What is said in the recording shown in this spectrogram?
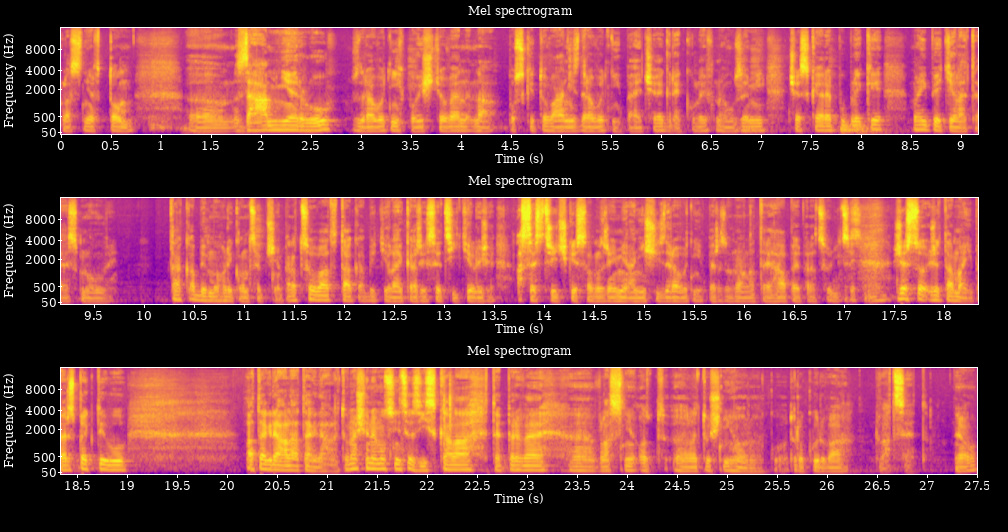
vlastně v tom e, záměru zdravotních pojišťoven na poskytování zdravotní péče kdekoliv na území České republiky, mají pětileté smlouvy tak, aby mohli koncepčně pracovat, tak, aby ti lékaři se cítili, že a sestřičky samozřejmě a nižší zdravotní personál a THP pracovníci, že, so, že tam mají perspektivu a tak dále a tak dále. To naše nemocnice získala teprve eh, vlastně od eh, letošního roku, od roku 2020. Jo?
